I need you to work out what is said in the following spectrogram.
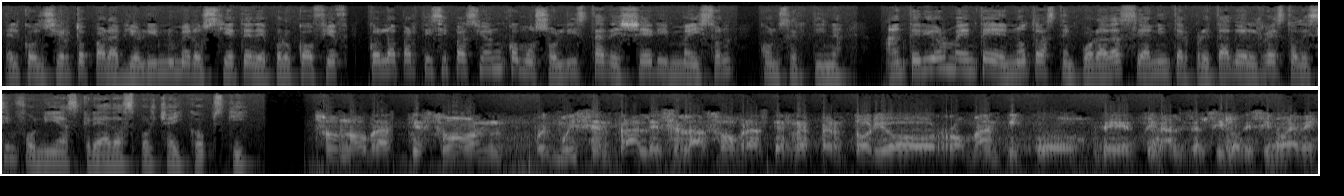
el concierto para violín número 7 de Prokofiev, con la participación como solista de Sherry Mason, concertina. Anteriormente, en otras temporadas, se han interpretado el resto de sinfonías creadas por Tchaikovsky son obras que son pues muy centrales en las obras del repertorio romántico de finales del siglo XIX.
